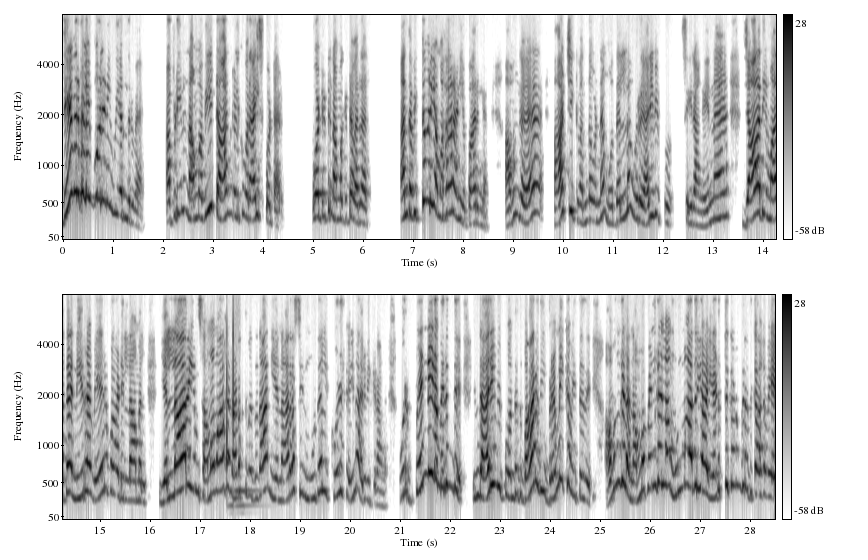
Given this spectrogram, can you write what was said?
தேவர்களை போல நீ உயர்ந்துருவ. அப்படின்னு நம்ம வீட்டு ஆண்களுக்கு ஒரு ஐஸ் போட்டாரு. போட்டுட்டு நம்ம கிட்ட வர்றாரு. அந்த விக்டோரியா மகாராணிய பாருங்க. அவங்க ஆட்சிக்கு வந்த உடனே முதல்ல ஒரு அறிவிப்பு செய்யறாங்க என்ன? ஜாதி மத நிற வேறுபாடு இல்லாமல் எல்லாரையும் சமமாக நடத்துவதுதான் என் அரசின் முதல் கொள்கைன்னு அறிவிக்கிறாங்க. ஒரு பெண்ணிடமிருந்து இந்த அறிவிப்பு வந்தது பாரதி பிரமிக்க வைத்தது. அவங்கள நம்ம பெண்கள்லாம் முன்மாதிரியா எடுத்துக்கணுங்கிறதுக்காகவே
